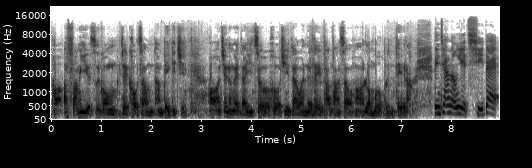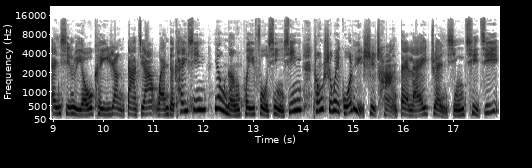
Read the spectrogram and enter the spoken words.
好啊，防疫的职工这口罩我们谈得给紧。好，这两个代志做好，其实台湾来在拍拍照哈，拢无问题啦。”林佳龙也期待安心旅游可以让大家玩得开心，又能恢复信心，同时为国旅市场带来转型契机，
